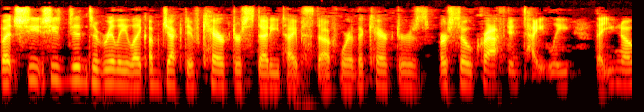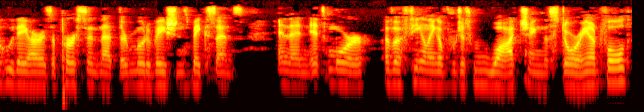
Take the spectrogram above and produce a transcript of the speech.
but she she did to really like objective character study type stuff where the characters are so crafted tightly that you know who they are as a person that their motivations make sense and then it's more of a feeling of just watching the story unfold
